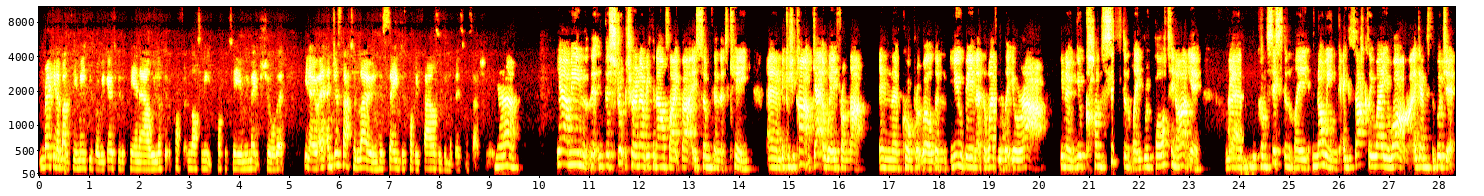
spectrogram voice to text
regular monthly meetings where we go through the P&L, we look at the profit and loss in each property and we make sure that, you know, and, and just that alone has saved us probably thousands in the business actually. Yeah. Yeah, I mean, the, the structure and everything else like that is something that's key um, because you can't get away from that in the corporate world. And you being at the level that you're at, you know, you're consistently reporting, aren't you? Yeah. Um, you're consistently knowing exactly where you are against the budget.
